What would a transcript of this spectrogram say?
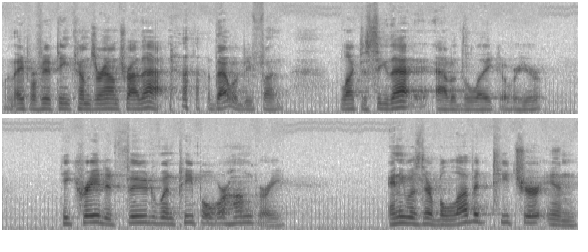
when April 15th comes around, try that. that would be fun. I'd like to see that out of the lake over here. He created food when people were hungry. And he was their beloved teacher in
